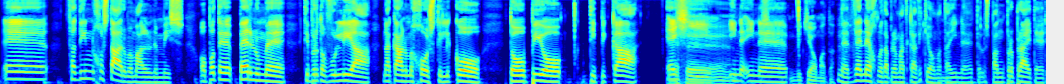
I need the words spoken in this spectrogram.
ε, θα την χωστάρουμε μάλλον εμείς. Οπότε παίρνουμε την πρωτοβουλία να κάνουμε host υλικό το οποίο τυπικά Είναι έχει... σε- Είναι, είναι, Δικαιώματα. ναι, δεν έχουμε τα πνευματικά δικαιώματα. Είναι τέλος πάντων proprietary.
